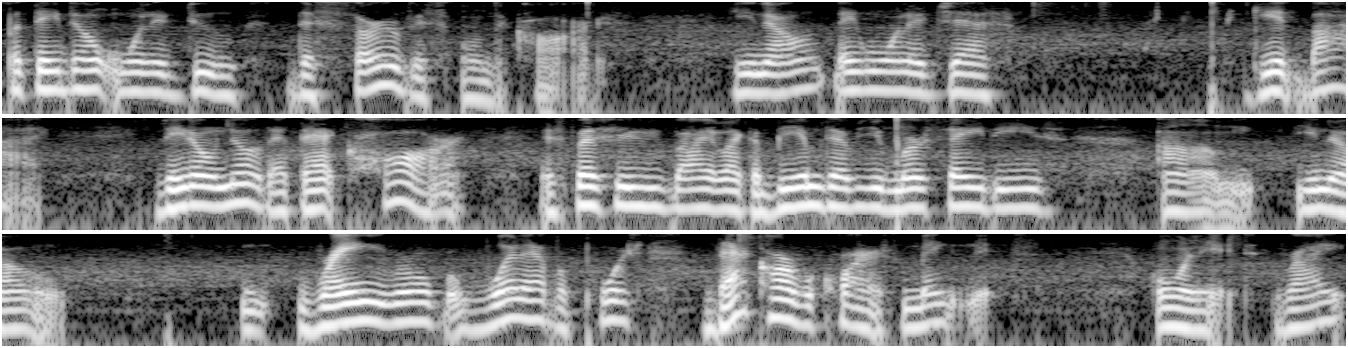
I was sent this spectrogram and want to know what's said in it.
but they don't want to do the service on the cars. You know, they want to just get by. They don't know that that car, especially if you buy like a BMW, Mercedes, um, you know, Range Rover, whatever, Porsche, that car requires maintenance on it, right?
